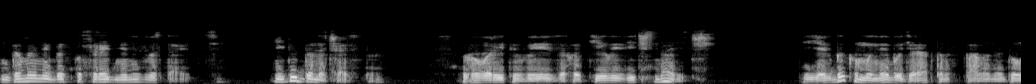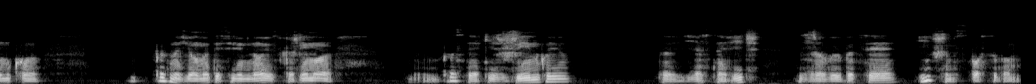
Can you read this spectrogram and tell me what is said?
до мене безпосередньо не звертаються. Йдуть до начальства. Говорити ви захотіли віч навіч. Якби кому-небудь раптом спало на думку познайомитися зі мною, скажімо, просто якісь жінкою, то ясна річ, зробив би це іншим способом.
